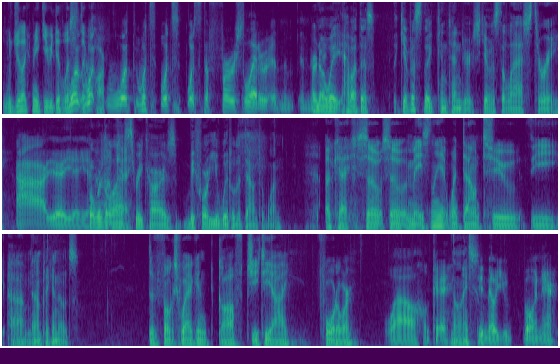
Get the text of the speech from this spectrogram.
Would you like me to give you the list What, of the what, car? what what's what's what's the first letter in the in the Or no, name? wait. How about this? Give us the contenders. Give us the last three. Ah, yeah, yeah, yeah. What were the Okay. last three cars before you whittled it down to one? Okay, so so amazingly, it went down to the um, And I'm taking notes. the Volkswagen Golf GTI four door, wow. Okay. Nice. Didn't know you were going there.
